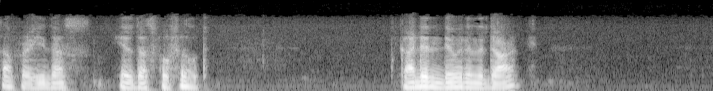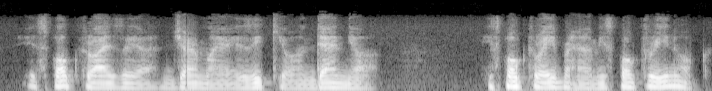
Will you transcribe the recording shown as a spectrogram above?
suffer, he thus he is thus fulfilled. God didn't do it in the dark. He spoke through Isaiah, Jeremiah, Ezekiel, and Daniel. He spoke through Abraham. He spoke through Enoch.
